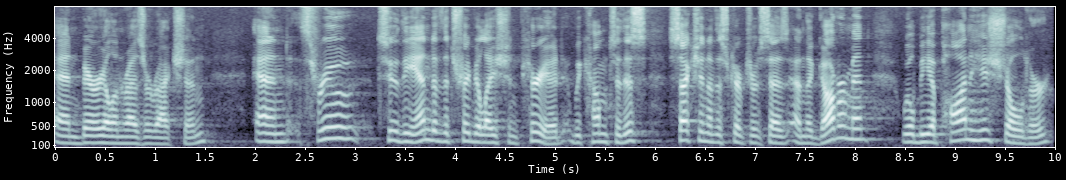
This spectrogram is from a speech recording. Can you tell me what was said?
and burial and resurrection, and through to the end of the tribulation period, we come to this section of the scripture. It says, And the government will be upon his shoulder,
